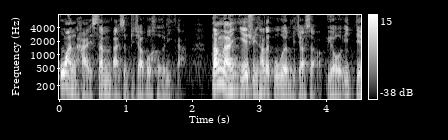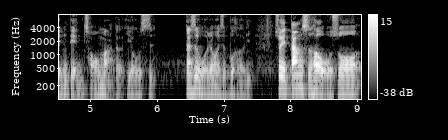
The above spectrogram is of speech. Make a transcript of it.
万海三百是比较不合理的。当然，也许它的股本比较少，有一点点筹码的优势。但是我认为是不合理，所以当时候我说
